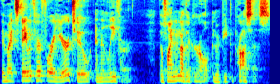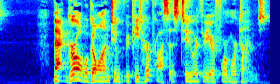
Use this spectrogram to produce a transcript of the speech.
They might stay with her for a year or two and then leave her. They'll find another girl and repeat the process. That girl will go on to repeat her process two or three or four more times.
